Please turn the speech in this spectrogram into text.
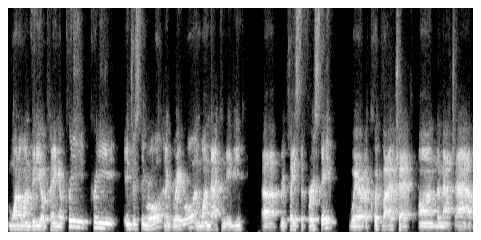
one-on-one video playing a pretty pretty interesting role and a great role, and one that can maybe uh, replace the first date, where a quick vibe check on the Match app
